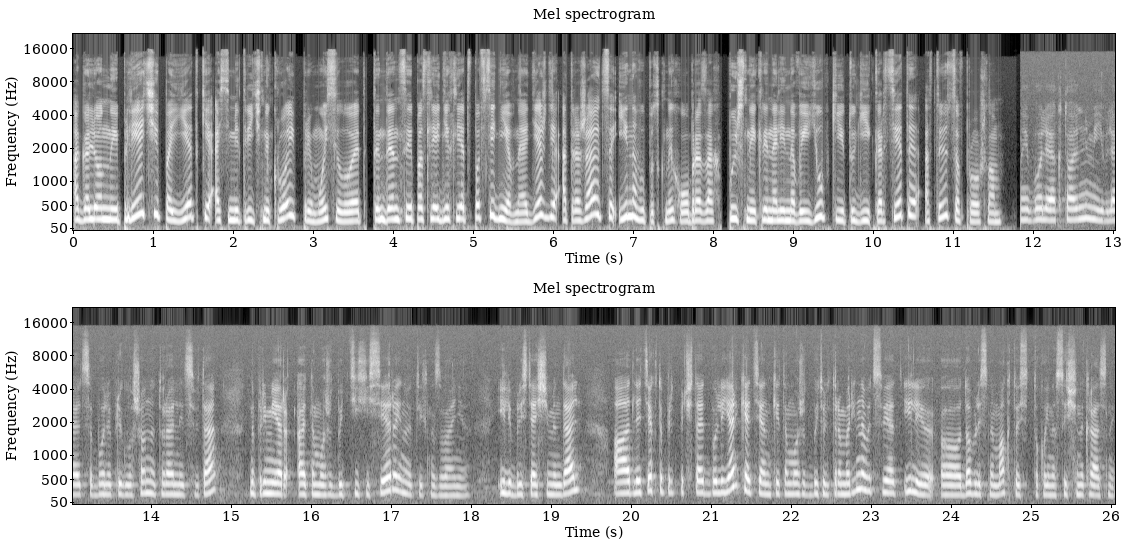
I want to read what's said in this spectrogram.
Оголенные плечи, пайетки, асимметричный крой, прямой силуэт. Тенденции последних лет в повседневной одежде отражаются и на выпускных образах. Пышные кринолиновые юбки и тугие корсеты остаются в прошлом. Наиболее актуальными являются более приглушенные натуральные цвета. Например, это может быть тихий серый, ну это их название, или блестящий миндаль. А для тех, кто предпочитает более яркие оттенки, это может быть ультрамариновый цвет или э, доблестный мак, то есть такой насыщенный красный.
